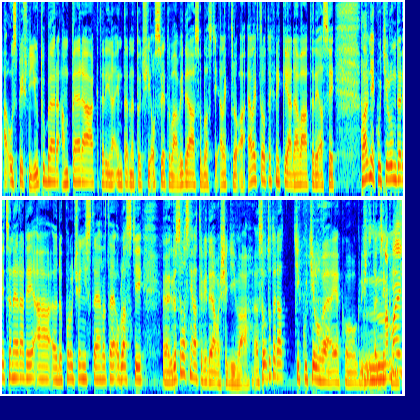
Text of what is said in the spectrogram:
a úspěšný youtuber Ampera, který na internet točí osvětová videa z oblasti elektro a elektrotechniky a dává tedy asi hlavně kutilům tedy cené rady a eh, doporučení z téhleté oblasti. Eh, kdo se vlastně na ty videa vaše dívá? Jsou to teda ti kutilové, jako když to tak řeknu, na moje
